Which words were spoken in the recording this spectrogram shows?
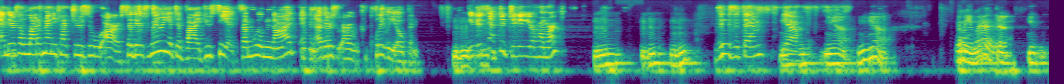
And there's a lot of manufacturers who are. So there's really a divide. You see it. Some will not and others are completely open. Mm-hmm. you just have to do your homework. Mm-hmm. Mm-hmm. Mm-hmm. visit them. Yeah. Yeah. Yeah. I mean, Matt, uh, you,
